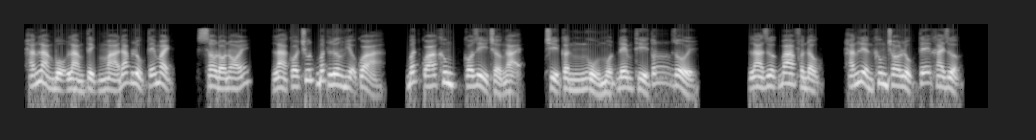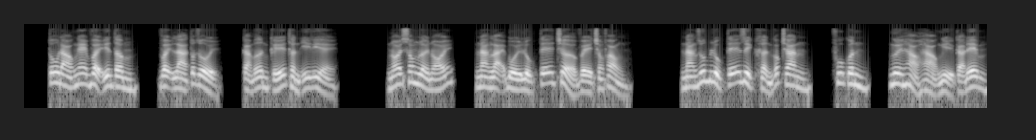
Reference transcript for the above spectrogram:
Hắn làm bộ làm tịch mà đáp lục tế mạch, sau đó nói, là có chút bất lương hiệu quả, bất quá không có gì trở ngại, chỉ cần ngủ một đêm thì tốt rồi. Là dược ba phần độc, hắn liền không cho lục tế khai dược. Tô Đào nghe vậy yên tâm, vậy là tốt rồi, cảm ơn kế thần y đi Nói xong lời nói, nàng lại bồi lục tế trở về trong phòng. Nàng giúp lục tế dịch khẩn góc chăn, phu quân, ngươi hảo hảo nghỉ cả đêm.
